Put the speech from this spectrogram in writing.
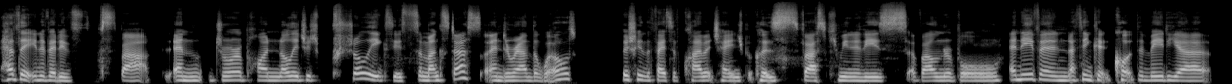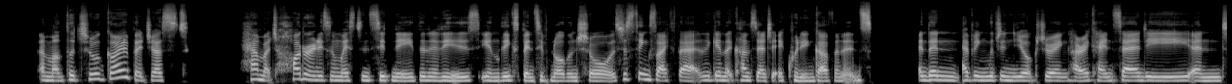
have the innovative spark and draw upon knowledge which surely exists amongst us and around the world, especially in the face of climate change, because vast communities are vulnerable. And even I think it caught the media a month or two ago, but just how much hotter it is in Western Sydney than it is in the expensive Northern Shore. It's just things like that. And again, that comes down to equity and governance. And then having lived in New York during Hurricane Sandy and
